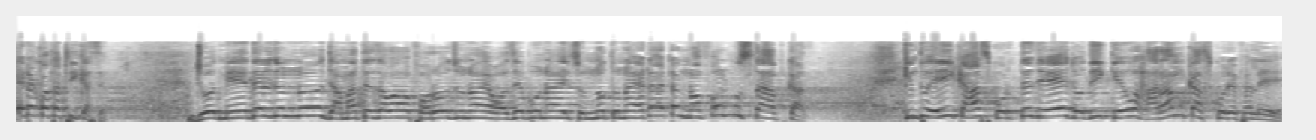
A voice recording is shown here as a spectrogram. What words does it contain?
এটা কথা ঠিক আছে। মেয়েদের জন্য জামাতে যাওয়া ফরজ নয় অজেবু নয় সুন্নত নয়, এটা একটা নফল মুস্তাহাব কাজ। কিন্তু এই কাজ করতে যে যদি কেউ হারাম কাজ করে ফেলে,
